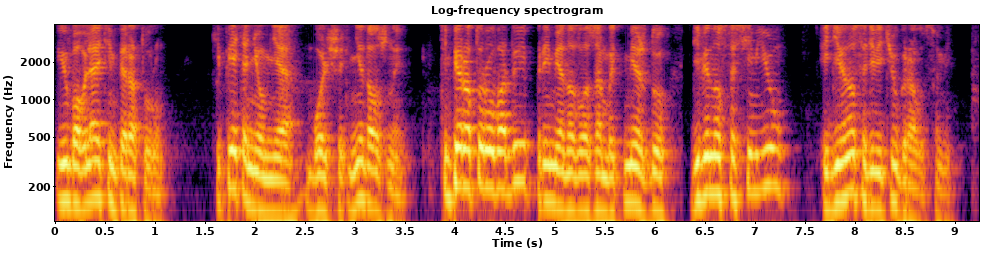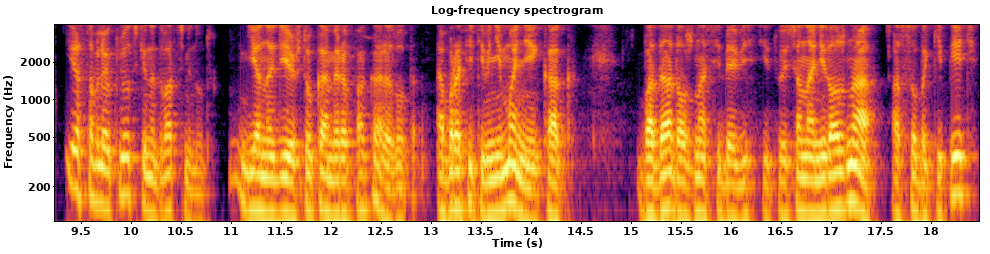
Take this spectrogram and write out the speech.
и убавляю температуру. Кипеть они у меня больше не должны. Температура воды примерно должна быть между 97 и 99 градусами. И оставляю клетки на 20 минут. Я надеюсь, что камера покажет. Вот обратите внимание, как вода должна себя вести. То есть она не должна особо кипеть,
